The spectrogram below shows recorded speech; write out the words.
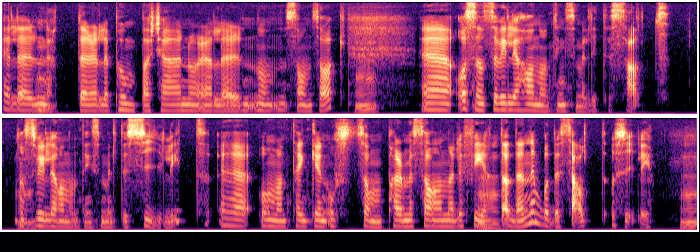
eller mm. nötter eller pumpakärnor eller någon sån sak. Eh, och sen så vill jag ha någonting som är lite salt. Och så vill jag ha någonting som är lite syrligt. Eh, om man tänker en ost som parmesan eller feta, mm. den är både salt och syrlig. Mm.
